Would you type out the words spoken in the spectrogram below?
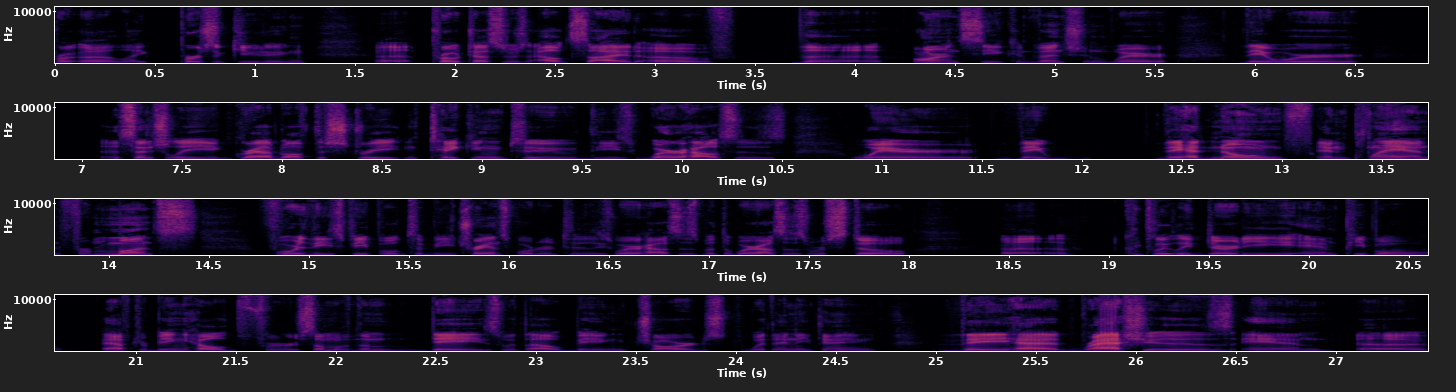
uh, like persecuting uh, protesters outside of the RNC convention, where they were essentially grabbed off the street and taken to these warehouses where they they had known and planned for months for these people to be transported to these warehouses, but the warehouses were still uh, completely dirty, and people, after being held for some of them days without being charged with anything, they had rashes and uh,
